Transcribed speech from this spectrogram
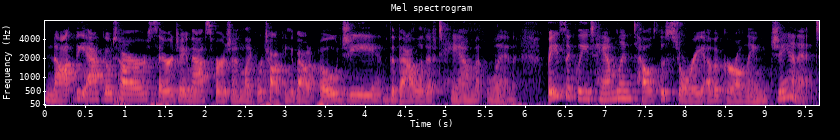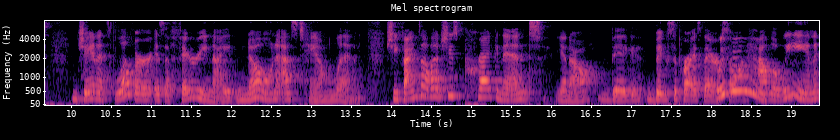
Not the ACOTAR Sarah J. Maas version, like we're talking about. OG, the Ballad of Tamlin. Basically, Tamlin tells the story of a girl named Janet. Janet's lover is a fairy knight known as Tam Lin. She finds out that she's pregnant, you know, big, big surprise there. So on Halloween,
